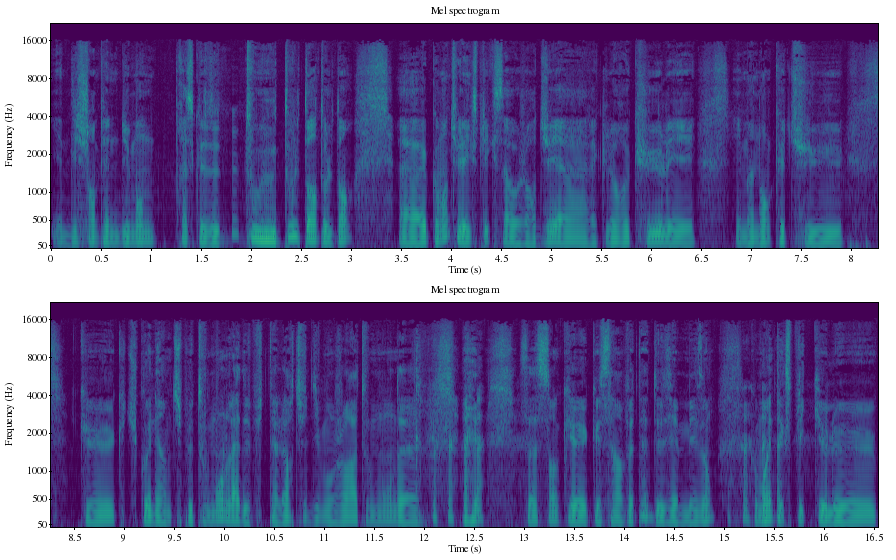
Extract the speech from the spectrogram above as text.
il y a des championnes du monde presque de tout, tout le temps, tout le temps. Euh, comment tu l'expliques ça aujourd'hui euh, avec le recul et, et maintenant que tu, que, que tu connais un petit peu tout le monde là depuis tout à l'heure tu dis bonjour à tout le monde euh, ça sent que, que c'est un peu ta deuxième maison comment t'expliques que le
